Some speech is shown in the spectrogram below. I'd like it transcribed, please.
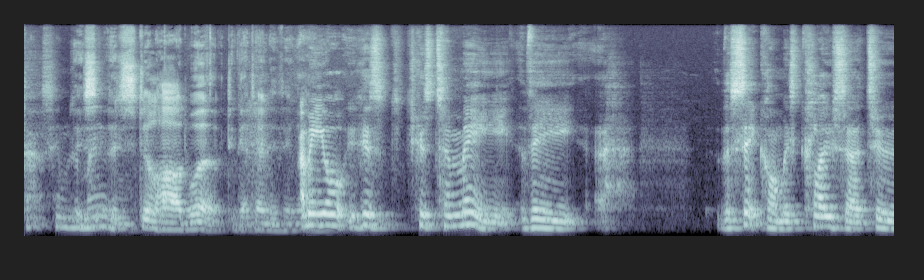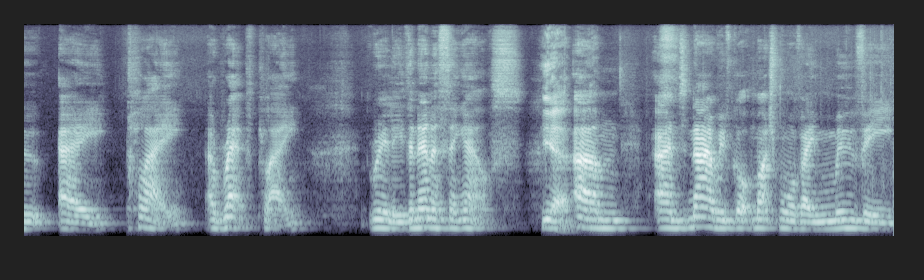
that seems it's, amazing. it's still hard work to get anything. I mean, you're because because to me the the sitcom is closer to a play, a rep play, really than anything else. yeah. Um, and now we've got much more of a movie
